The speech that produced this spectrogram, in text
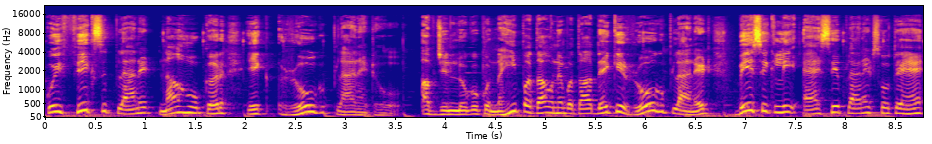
कोई फिक्स प्लैनेट ना होकर एक रोग प्लैनेट हो। अब जिन लोगों को नहीं पता उन्हें बता दे कि रोग प्लैनेट बेसिकली ऐसे प्लैनेट्स होते हैं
